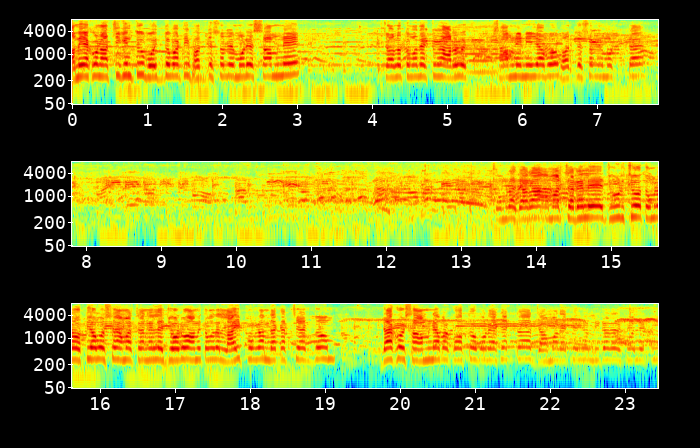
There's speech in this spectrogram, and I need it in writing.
আমি এখন আছি কিন্তু বৈদ্যবাটি ভদ্রেশ্বরের মোড়ের সামনে। চলো তোমাদের একটু আরও সামনে নিয়ে যাব, ভদ্রেশ্বরের মোড়টা। তোমরা যারা আমার চ্যানেলে জুড়ছো তোমরা অতি অবশ্যই আমার চ্যানেলে জোড়ো। আমি তোমাদের লাইভ প্রোগ্রাম দেখাচ্ছি একদম। দেখো সামনে আবার কত বড় এক একটা জামার এক একটা লিটারের কোয়ালিটি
